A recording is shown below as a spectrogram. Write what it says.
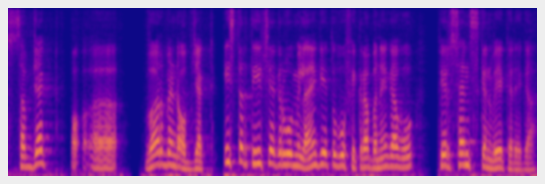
सब्जेक्ट वर्ब एंड ऑब्जेक्ट इस तरतीब से अगर वो मिलाएँगे तो वो फ़िक्रा बनेगा, वो फिर सेंस कन्वे करेगा।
